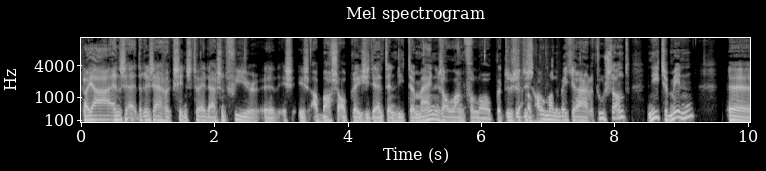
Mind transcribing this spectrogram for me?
Nou ja, en er is eigenlijk sinds 2004 uh, is, is Abbas al president en die termijn is al lang verlopen. Dus het is allemaal een beetje een rare toestand. Niettemin, uh,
